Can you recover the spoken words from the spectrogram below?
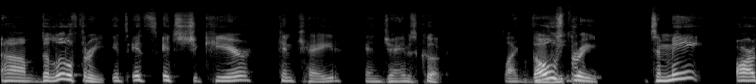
um, the little three. It's, it's, it's Shakir, Kincaid, and James Cook. Like those three, to me, are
